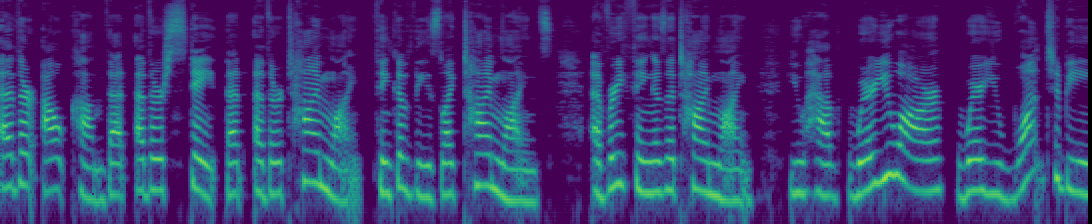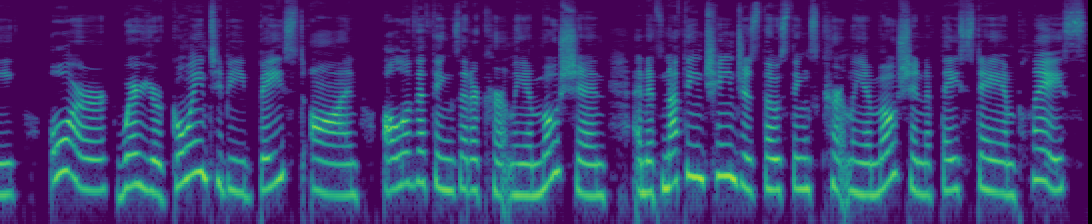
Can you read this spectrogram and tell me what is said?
other outcome, that other state, that other timeline. Think of these like timelines. Everything is a timeline. You have where you are, where you want to be, or where you're going to be based on all of the things that are currently in motion. And if nothing changes those things currently in motion, if they stay in place,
